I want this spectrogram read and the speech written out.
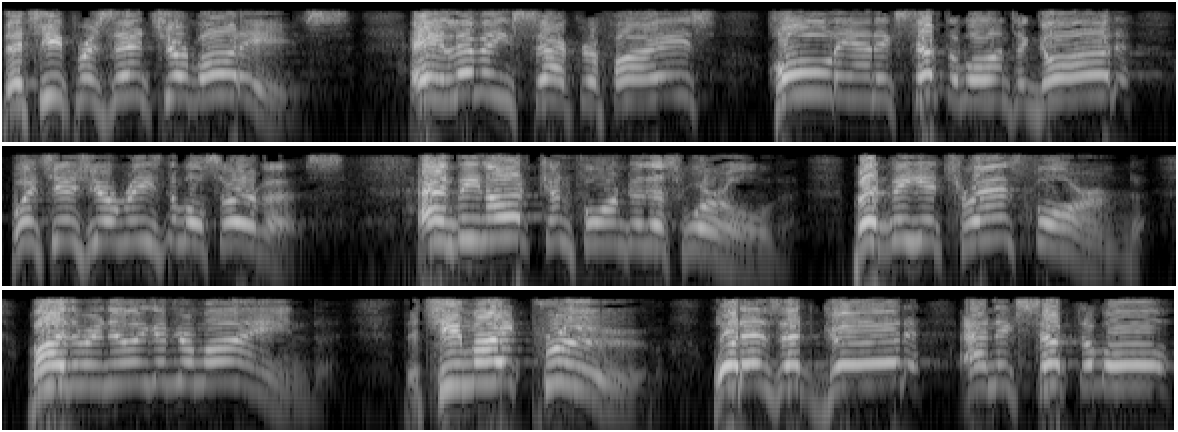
that ye present your bodies a living sacrifice, holy and acceptable unto God, which is your reasonable service. And be not conformed to this world, but be ye transformed by the renewing of your mind, that ye might prove what is that good and acceptable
